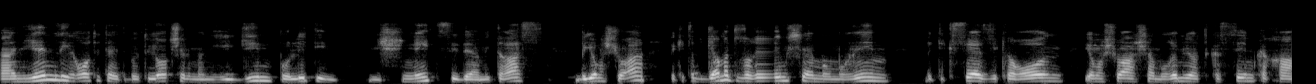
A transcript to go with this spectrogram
שמעניין לראות את ההתבטאויות של מנהיגים פוליטיים משני צידי המתרס ביום השואה, וכיצד גם הדברים שהם אומרים בטקסי הזיכרון, יום השואה, שאמורים להיות טקסים ככה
